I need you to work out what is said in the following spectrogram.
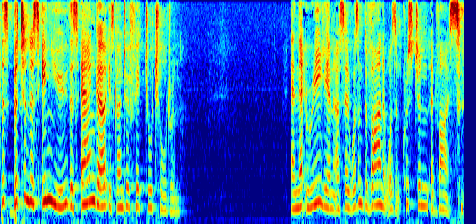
this bitterness in you, this anger, is going to affect your children. And that really, and I said it wasn't divine, it wasn't Christian advice.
